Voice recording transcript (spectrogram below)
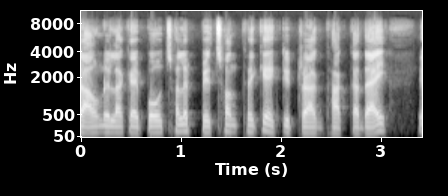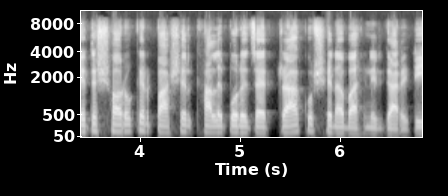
টাউন এলাকায় পৌঁছালে পেছন থেকে একটি ট্রাক ধাক্কা দেয়। এতে সড়কের পাশের খালে পড়ে যায় ট্রাক ও সেনাবাহিনীর গাড়িটি।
